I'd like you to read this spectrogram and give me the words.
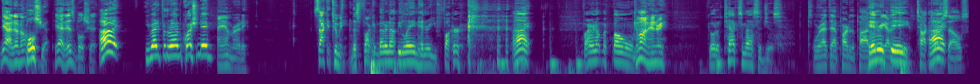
Yeah, I don't know. Bullshit. yeah, it is bullshit. All right. You ready for the random question, Dave? I am ready. Sock it to me. This fucking better not be lame, Henry, you fucker. All right. Firing up my phone. Come on, Henry. Go to text messages. We're at that part of the pod Henry where we D. talk to All right. ourselves.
